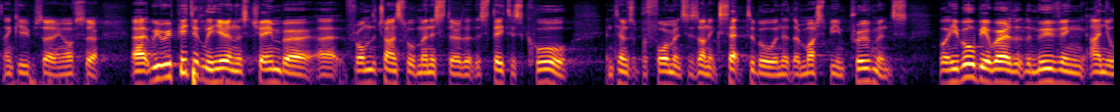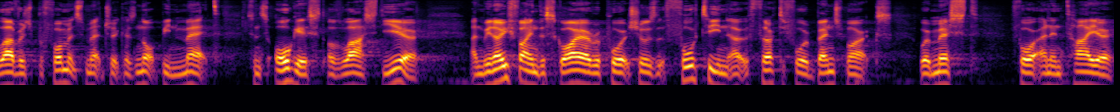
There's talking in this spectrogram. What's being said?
Thank you, presiding officer. Uh, we repeatedly hear in this chamber uh, from the Transport Minister that the status quo in terms of performance is unacceptable and that there must be improvements. But he will be aware that the moving annual average performance metric has not been met since August of last year. And we now find the Squire report shows that 14 out of 34 benchmarks were missed for an entire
